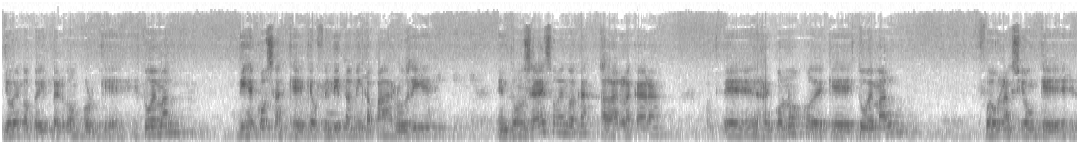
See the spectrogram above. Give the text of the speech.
Yo vengo a pedir perdón porque estuve mal, dije cosas que, que ofendí también capaz a Rodríguez. Entonces a eso vengo acá, a dar la cara. Eh, reconozco de que estuve mal, fue una acción que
